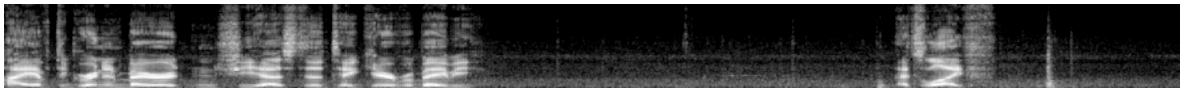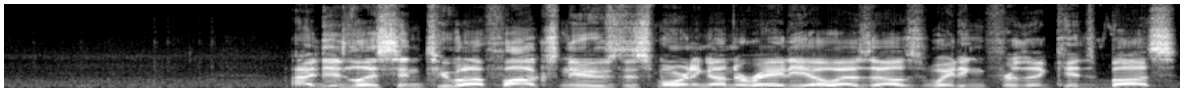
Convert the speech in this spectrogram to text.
I have to grin and bear it, and she has to take care of a baby. That's life. I did listen to uh, Fox News this morning on the radio as I was waiting for the kids' bus.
